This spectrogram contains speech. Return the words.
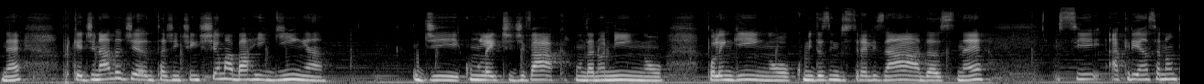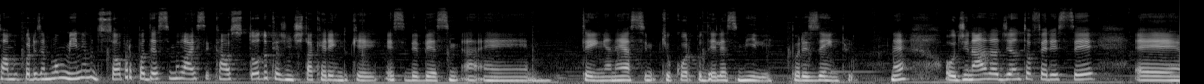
né? Porque de nada adianta a gente encher uma barriguinha de com leite de vaca, com danoninho, polenguinho, comidas industrializadas, né? Se a criança não toma, por exemplo, um mínimo de sol para poder assimilar esse cálcio todo que a gente está querendo que esse bebê é, tenha, né? Que o corpo dele assimile, por exemplo, né? Ou de nada adianta oferecer é,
